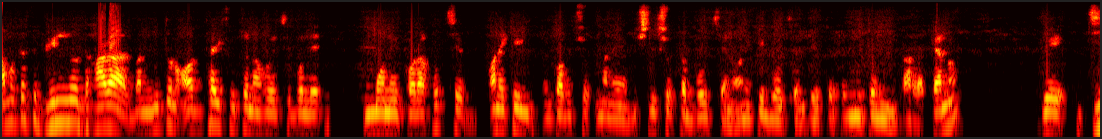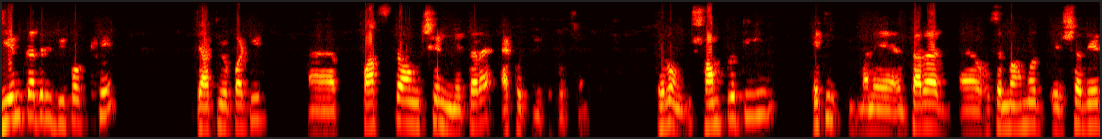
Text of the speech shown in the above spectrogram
আমার কাছে ভিন্ন ধারার বা নতুন অধ্যায় সূচনা হয়েছে বলে মনে করা হচ্ছে, অনেকেই গবেষক মানে বিশ্লেষকরা বলছেন, অনেকেই বলছেন যে এটা নতুন ধারা। কেন? যে জিএম কাদের বিপক্ষে জাতীয় পার্টির পাঁচটা অংশের নেতারা একত্রিত হচ্ছেন। এবং সম্প্রতি এটি মানে তারা হোসেন মোহাম্মদ এরশাদের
